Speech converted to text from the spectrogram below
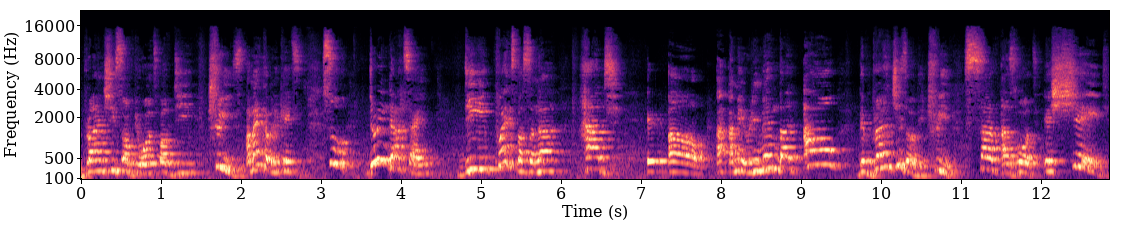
branches of the what of the trees. Am I communicating? So during that time, the poet persona had uh, I mean, remembered how the branches of the tree serve as what? A shade.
